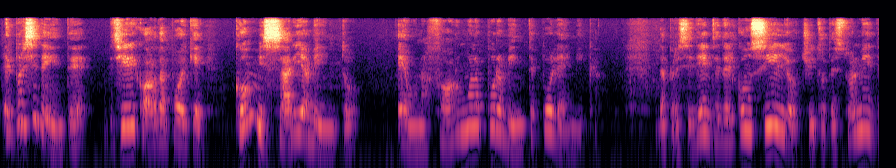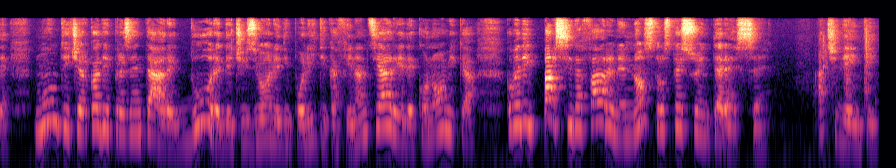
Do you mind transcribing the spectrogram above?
Il Presidente ci ricorda poi che commissariamento è una formula puramente polemica. Da Presidente del Consiglio, cito testualmente, Monti cercò di presentare dure decisioni di politica finanziaria ed economica come dei passi da fare nel nostro stesso interesse. Accidenti,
